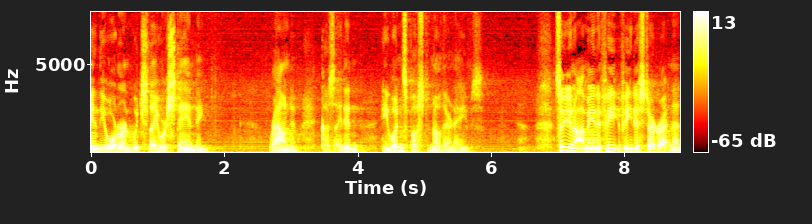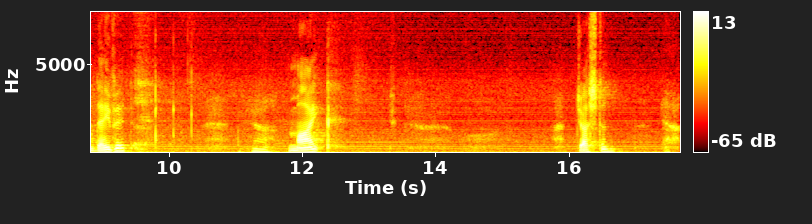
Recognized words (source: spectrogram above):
in the order in which they were standing around him, because they didn't, he wasn't supposed to know their names. So, you know, I mean, if he, if he just started writing down David, yeah, Mike, Justin, yeah.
